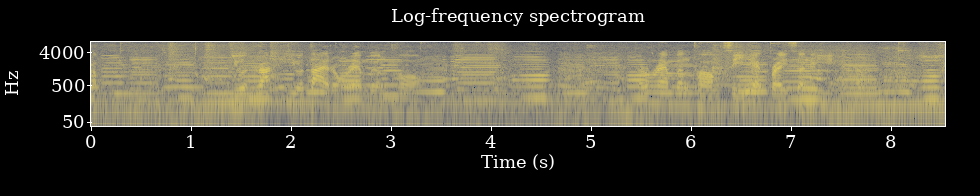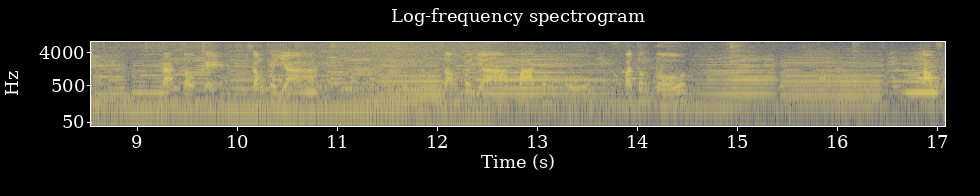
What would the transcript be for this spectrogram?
กับอยู่ร้านนี้อยู่ใต้โรงแรมเมืองทอง โรงแรมเมืองทองสีแยกไปรษณีย์นะครับ ร้านเก่าแก่สังขยา สังขยาปลาท่องโกปลาท่องโกกาแฟ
